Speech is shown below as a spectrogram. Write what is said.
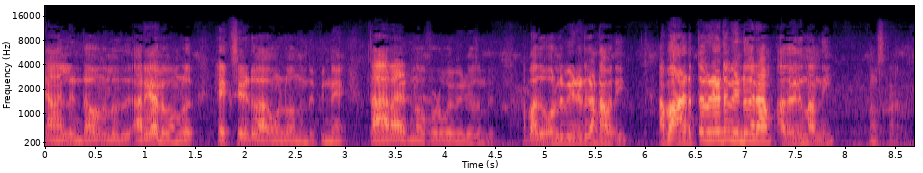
ചാനൽ ഉണ്ടാവും എന്നുള്ളത് അറിയാമല്ലോ നമ്മൾ ഹെക്സൈഡ് ഭാഗങ്ങളിൽ വന്നിട്ടുണ്ട്. പിന്നെ താറായിട്ട് ഓഫ് റോഡ് പോയ വീഡിയോസ് ഉണ്ട്. അപ്പോൾ അതുപോലെ വീഡിയോ കണ്ടാൽ മതി. അപ്പോൾ അടുത്ത വീഡിയോ വീണ്ടും വരാം. അതിലേക്ക് നന്ദി. നമസ്കാരം.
